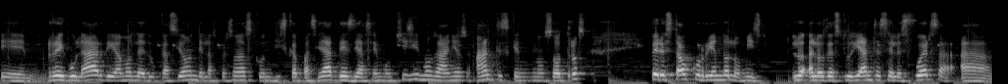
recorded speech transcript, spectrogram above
eh, regular, digamos, la educación de las personas con discapacidad desde hace muchísimos años, antes que nosotros, pero está ocurriendo lo mismo. A los estudiantes se les fuerza a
